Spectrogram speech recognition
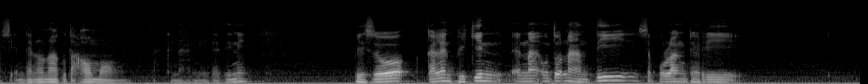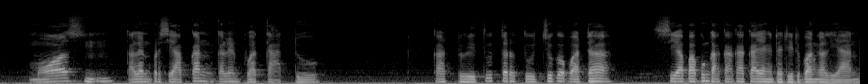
Si entenono aku tak omong kena nih tadi ini besok kalian bikin enak untuk nanti sepulang dari mos Mm-mm. kalian persiapkan kalian buat kado. Kado itu tertuju kepada siapa pun kakak-kakak yang ada di depan kalian.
